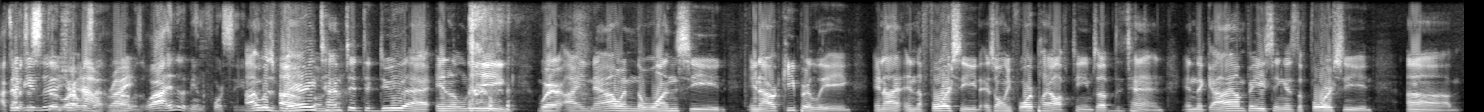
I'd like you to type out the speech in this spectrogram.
I but kind of you just lose, stood where I you're was out, at. where I right? was- well, I ended up being the fourth seed. I was very okay. tempted to do that in a league where I now am the one seed in our keeper league, and I and the four seed is only four playoff teams of the ten, and the guy I'm facing is the four seed um,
